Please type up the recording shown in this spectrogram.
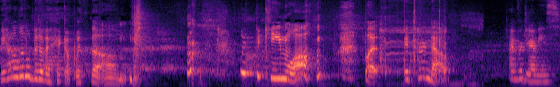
We had a little bit of a hiccup with the um with the quinoa, but it turned out. Time for jammies.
